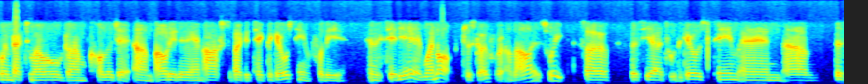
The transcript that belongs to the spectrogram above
went back to my old um, college at um, and asked if I could take the girls team for the year. And they said, yeah, why not? Just go for it. I was like, oh, sweet. So this year I took the girls team and um, this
